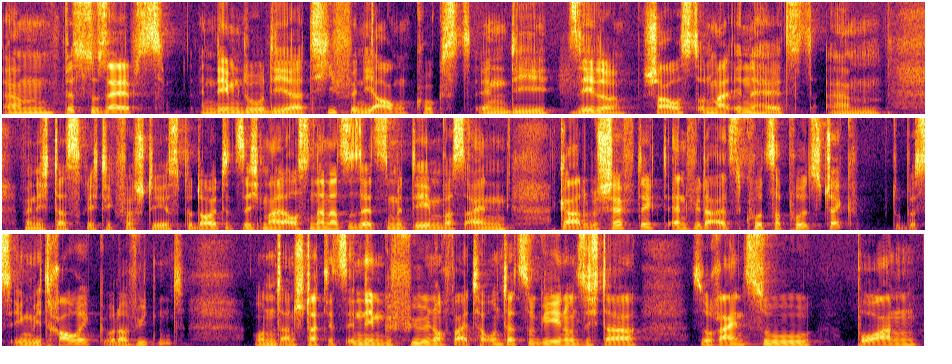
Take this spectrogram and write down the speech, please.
ähm, bist du selbst, indem du dir tief in die Augen guckst, in die Seele schaust und mal innehältst, ähm, wenn ich das richtig verstehe. Es bedeutet, sich mal auseinanderzusetzen mit dem, was einen gerade beschäftigt, entweder als kurzer Pulscheck, du bist irgendwie traurig oder wütend, und anstatt jetzt in dem Gefühl noch weiter unterzugehen und sich da so rein zu bohren,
